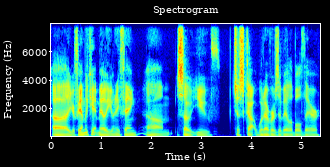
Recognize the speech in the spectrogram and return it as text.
Uh, your family can't mail you anything. Um, so you've just got whatever is available there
